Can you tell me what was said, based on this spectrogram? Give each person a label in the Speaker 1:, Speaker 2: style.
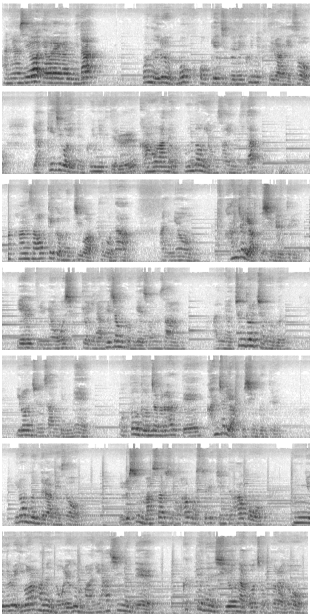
Speaker 1: 안녕하세요. 에어레가입니다. 오늘은 목, 어깨 주변의 근육들 안에서 약해지고 있는 근육들을 강화하는 운동 영상입니다. 항상 어깨가 문지고 아프거나 아니면 관절이 아프신 분들은 예를 들면 오십견이나 회전근개 손상 아니면 충돌 증후군 이런 증상 때문에 어떤 동작을 할 때 관절이 아프신 분들 이런 분들 안에서 열심히 마사지도 하고 스트레칭도 하고 근육을 이완하는 노력은 많이 하시는데 그때는 시원하고 좋더라도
